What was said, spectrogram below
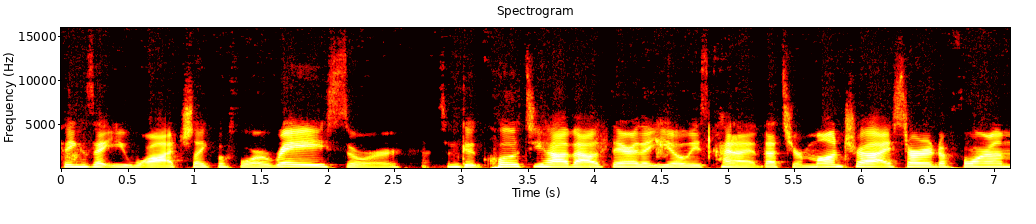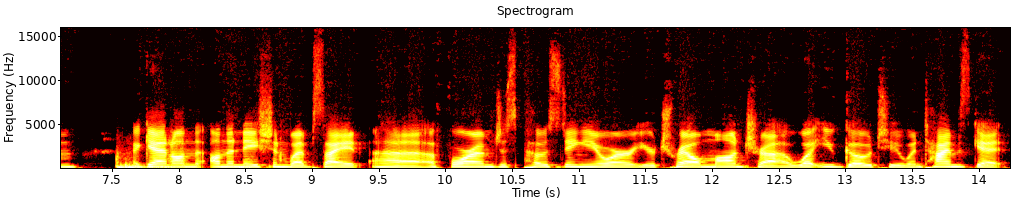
things that you watch like before a race or some good quotes you have out there that you always kind of that's your mantra? I started a forum again on the on the nation website uh, a forum just posting your your trail mantra what you go to when times get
